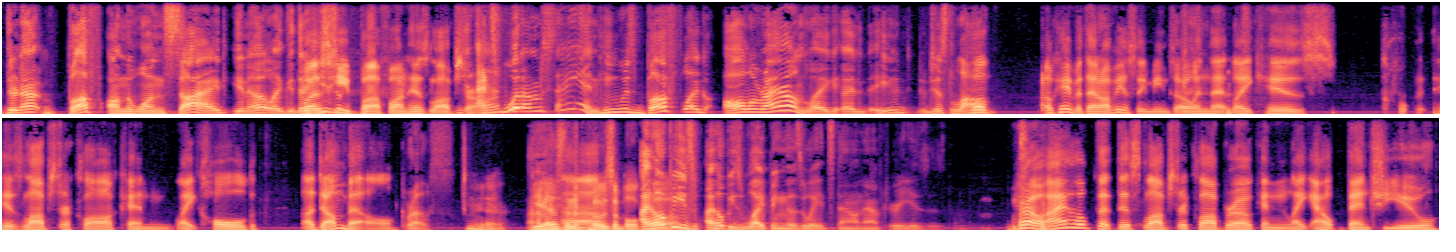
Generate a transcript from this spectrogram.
they're not buff on the one side, you know, like they're Was usually, he buff on his lobster That's arm? what I'm saying. He was buff like all around, like uh, he just lob. Well, okay, but that obviously means Owen that like his his lobster claw can like hold a dumbbell. gross. Yeah. He has an Um, opposable. I hope he's I hope he's wiping those weights down after he uses them. Bro, I hope that this lobster claw bro can like out bench you.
